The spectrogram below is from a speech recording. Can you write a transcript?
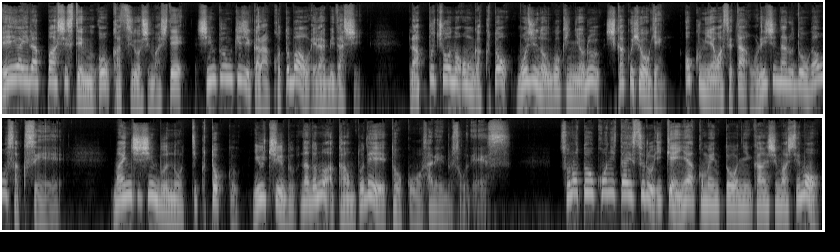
AI ラッパーシステムを活用しまして、新聞記事から言葉を選び出し、ラップ調の音楽と文字の動きによる視覚表現を組み合わせたオリジナル動画を作成。毎日新聞の TikTok、YouTube などのアカウントで投稿されるそうです。その投稿に対する意見やコメントに関しましても、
